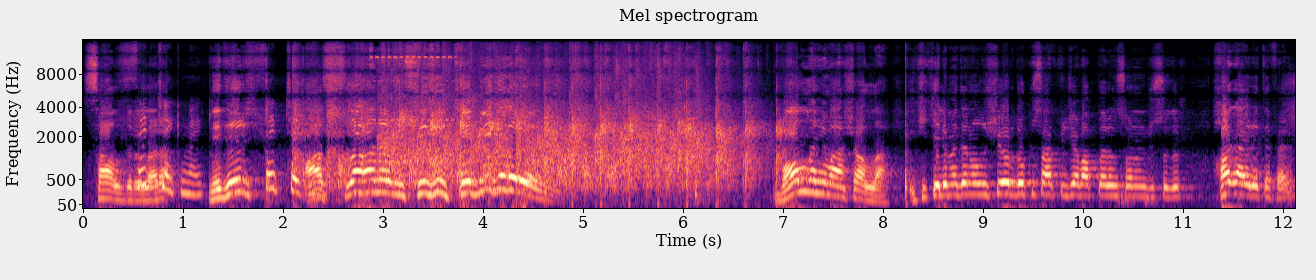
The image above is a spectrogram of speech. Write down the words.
Saldırılara. Set çekmek. Nedir? Set çekmek. Aslı Hanım sizi tebrik ederim. Vallahi maşallah. İki kelimeden oluşuyor. Dokuz harfli cevapların sonuncusudur. Ha gayret efendim.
